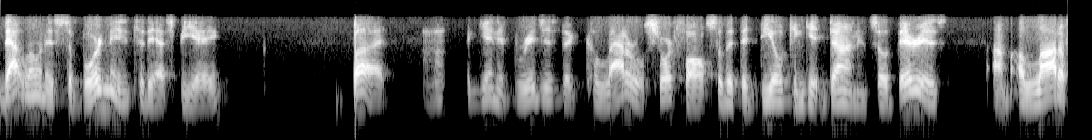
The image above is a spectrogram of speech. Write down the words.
That loan is subordinated to the SBA, but mm-hmm. again, it bridges the collateral shortfall so that the deal can get done. And so there is um, a lot of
